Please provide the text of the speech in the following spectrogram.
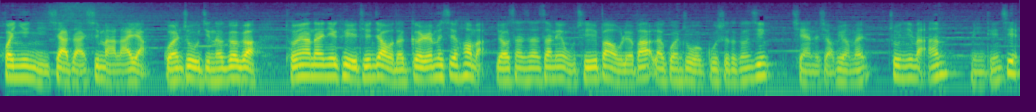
欢迎你下载喜马拉雅，关注金德哥哥。同样的，你也可以添加我的个人微信号码幺三三三零五七八五六八来关注我故事的更新。亲爱的小朋友们，祝你晚安，明天见，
